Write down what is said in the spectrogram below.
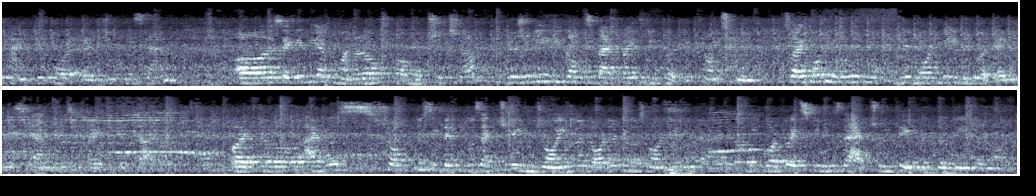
thank you for arranging this. Uh, secondly, I'm mother of uh, Mokshit Shah. Usually he comes back by 3.30 from school. So I thought you know, he won't be able to attend this camp because he might get tired. But uh, I was shocked to see that he was actually enjoying a lot and he was not really tired. He got to experience the actual thing with the wheel and.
